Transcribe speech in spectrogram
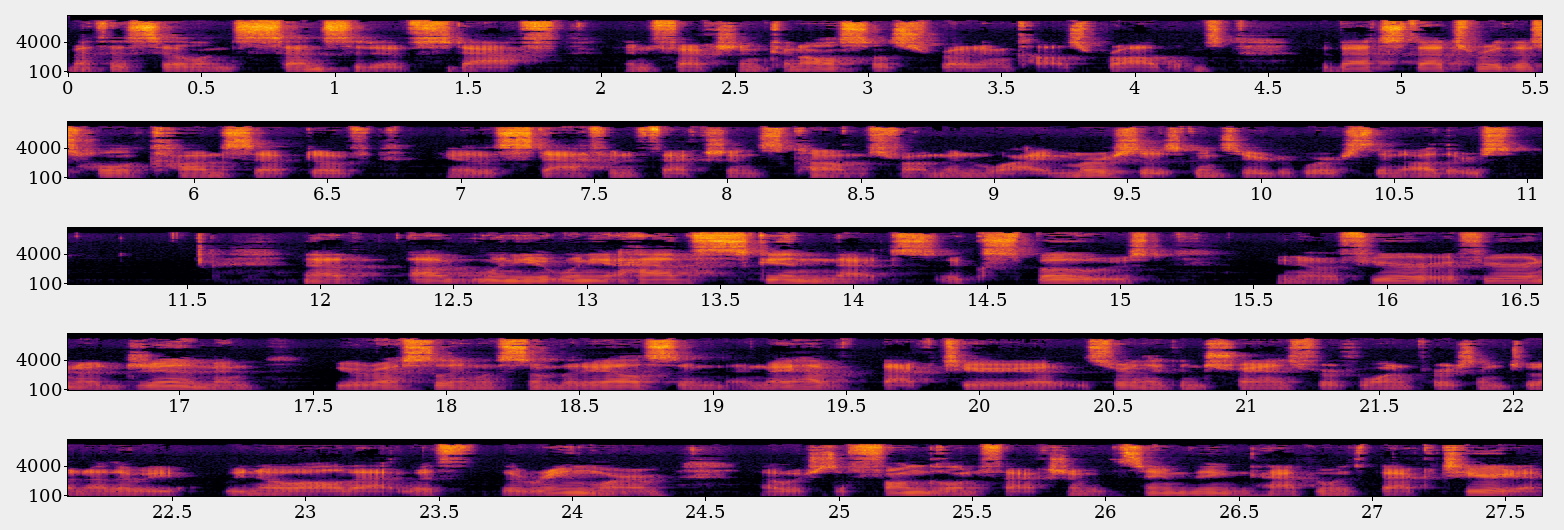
methicillin sensitive staph infection can also spread and cause problems. But that's that's where this whole concept of you know the staph infections comes from, and why MRSA is considered worse than others. Now, uh, when you when you have skin that's exposed, you know if you're if you're in a gym and you're wrestling with somebody else and, and they have bacteria it certainly can transfer from one person to another. We, we know all that with the ringworm uh, which is a fungal infection but the same thing can happen with bacteria.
